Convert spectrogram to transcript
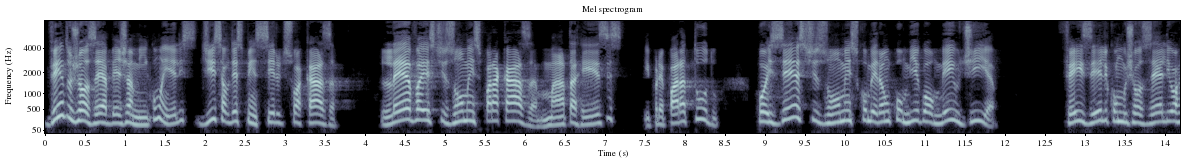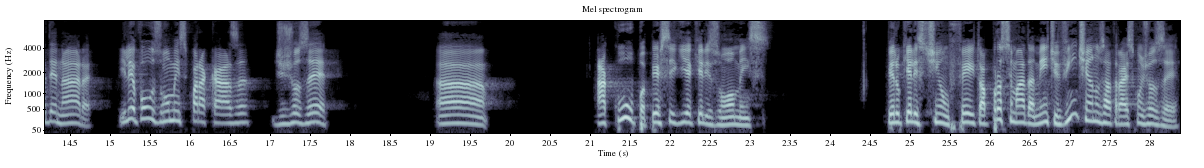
Vendo José a Benjamim com eles, disse ao despenseiro de sua casa: Leva estes homens para casa, mata reses e prepara tudo, pois estes homens comerão comigo ao meio-dia. Fez ele como José lhe ordenara, e levou os homens para a casa de José. Ah, a culpa perseguia aqueles homens pelo que eles tinham feito aproximadamente 20 anos atrás com José.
